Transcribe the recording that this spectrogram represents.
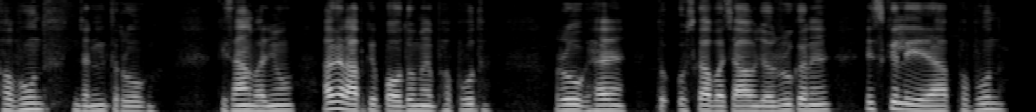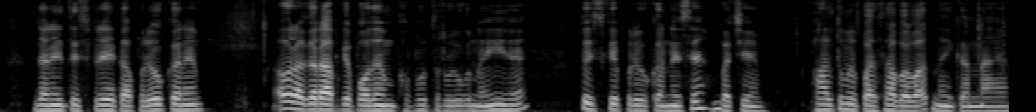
फफूंद जनित रोग। किसान भाइयों, अगर आपके पौधों में फफूंद रोग है तो उसका बचाव ज़रूर करें। इसके लिए आप फफूंद जनित स्प्रे का प्रयोग करें और अगर आपके पौधे में फफूंद रोग नहीं है तो इसके प्रयोग करने से बचें। फालतू में पैसा बर्बाद नहीं करना है।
